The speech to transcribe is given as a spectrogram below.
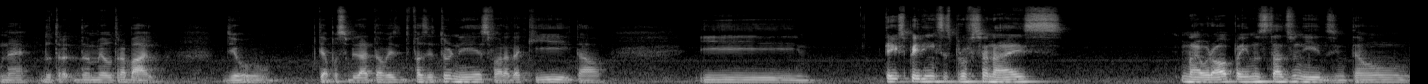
né, do, do meu trabalho, de eu ter a possibilidade talvez de fazer turnês fora daqui e tal. E ter experiências profissionais na Europa e nos Estados Unidos. Então,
